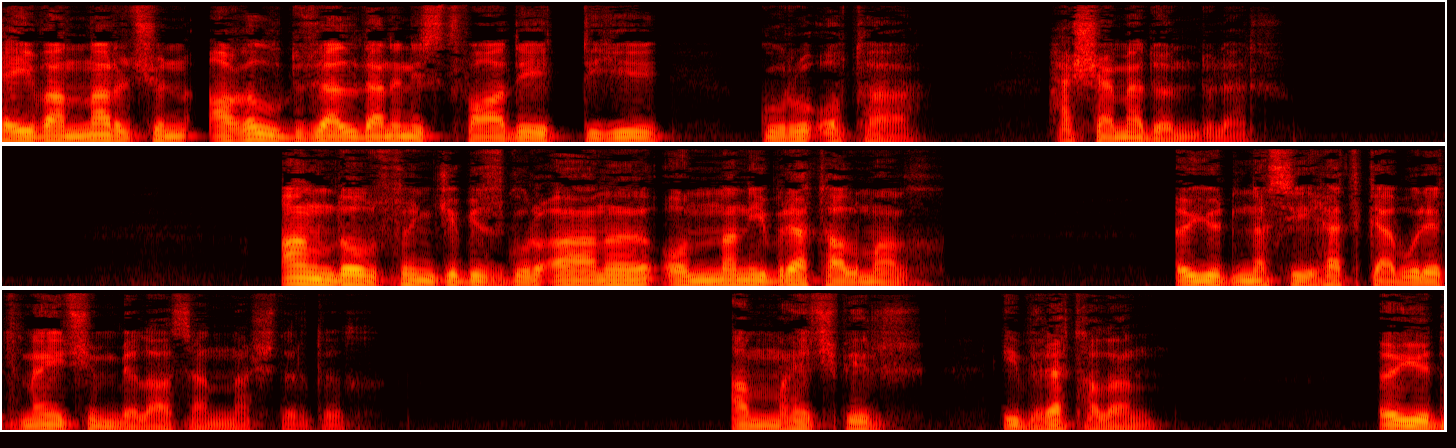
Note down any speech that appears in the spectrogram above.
heyvanlar üçün ağıl düzəldənin istifadə etdiyi quru ota, həşəmə döndülər. And olsun ki, biz Qur'anı ondan ibrət almaq, öyüd nəsihət qəbul etmək üçün belə asanlaşdırdıq. Amma heç bir ibrət alan, öyüd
